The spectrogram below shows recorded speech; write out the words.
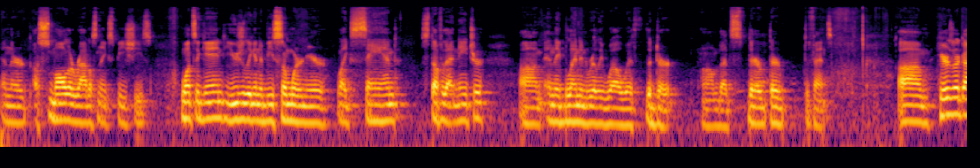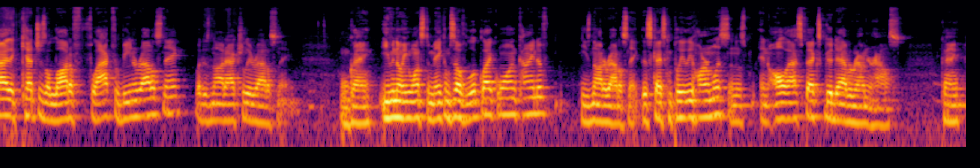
and they're a smaller rattlesnake species. Once again, usually going to be somewhere near like sand, stuff of that nature, um, and they blend in really well with the dirt. Um, that's their, their defense. Um, here's our guy that catches a lot of flack for being a rattlesnake, but is not actually a rattlesnake. Okay? Even though he wants to make himself look like one, kind of, he's not a rattlesnake. This guy's completely harmless and is in all aspects good to have around your house. Okay?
